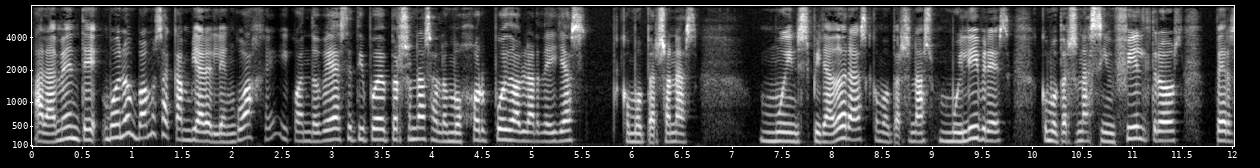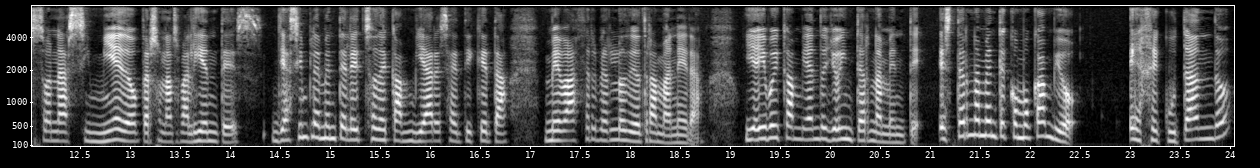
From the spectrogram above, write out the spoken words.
a la mente. Bueno, vamos a cambiar el lenguaje y cuando vea este tipo de personas, a lo mejor puedo hablar de ellas como personas muy inspiradoras, como personas muy libres, como personas sin filtros, personas sin miedo, personas valientes. Ya simplemente el hecho de cambiar esa etiqueta me va a hacer verlo de otra manera. Y ahí voy cambiando yo internamente. Externamente, ¿cómo cambio? Ejecutando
